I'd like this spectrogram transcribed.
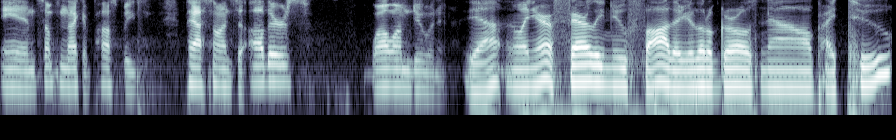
and something that I could possibly pass on to others while I'm doing it. yeah. And When you're a fairly new father, your little girl's now probably two.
